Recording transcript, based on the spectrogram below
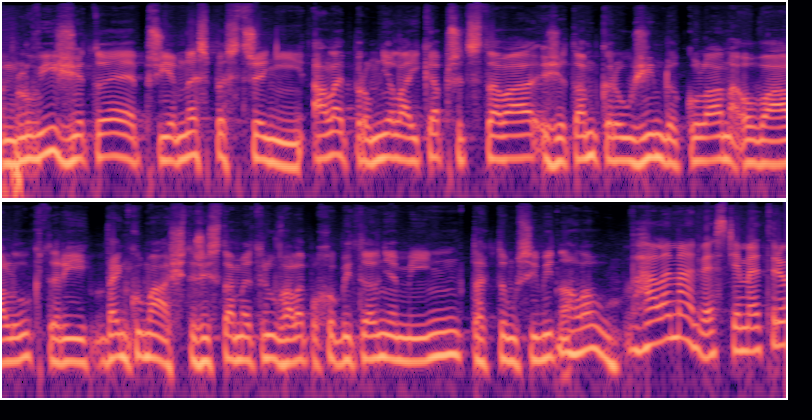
Mluvíš, že to je příjemné zpestření, ale pro mě lajka představa, že tam kroužím dokola na oválu, který venku má 400 metrů, v hale pochopitelně míň, tak to musí být na hlavu. V hale má 200 metrů,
